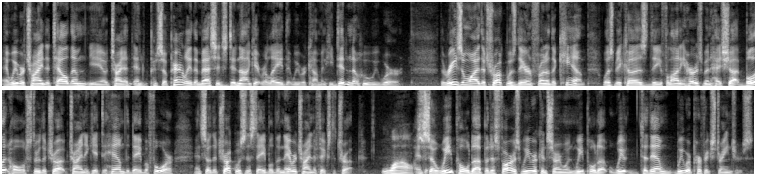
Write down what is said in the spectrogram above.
And we were trying to tell them, you know, trying to, and so apparently the message did not get relayed that we were coming. He didn't know who we were. The reason why the truck was there in front of the camp was because the Fulani herdsman had shot bullet holes through the truck trying to get to him the day before, and so the truck was disabled, and they were trying to fix the truck. Wow. And so, we pulled up, but as far as we were concerned, when we pulled up, we to them we were perfect strangers,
